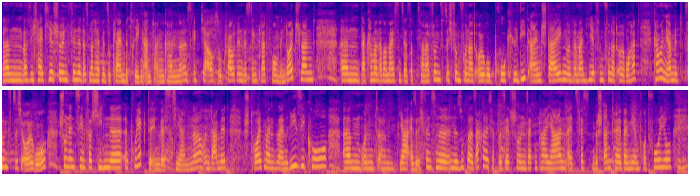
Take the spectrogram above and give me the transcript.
Genau. Ähm, was ich halt hier schön finde, dass man halt mit so kleinen Beträgen anfangen kann. Ne? Es gibt ja auch so Crowd-Investing-Plattformen in Deutschland. Ähm, da kann man aber meistens erst ab 250, 500 Euro pro Kredit einsteigen. Und wenn man hier 500 Euro hat, kann man ja mit 50 Euro schon in zehn verschiedene verschiedene äh, Projekte investieren. Genau. Ne? Und damit streut man sein Risiko. Ähm, und ähm, ja, also ich finde es eine, eine super Sache. Ich habe das jetzt schon seit ein paar Jahren als festen Bestandteil bei mir im Portfolio. Mhm.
